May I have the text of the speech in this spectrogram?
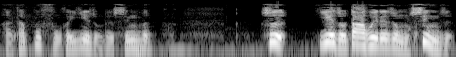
啊，他不符合业主的身份，是业主大会的这种性质。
